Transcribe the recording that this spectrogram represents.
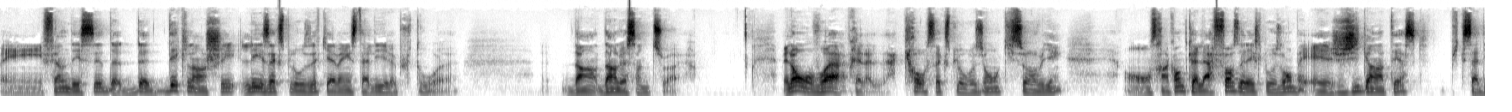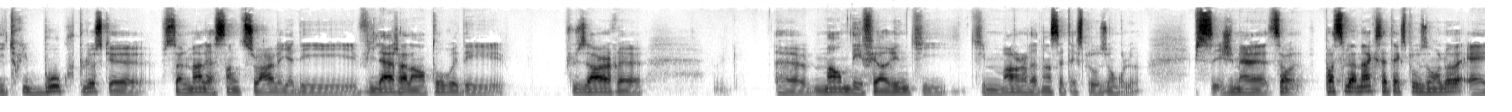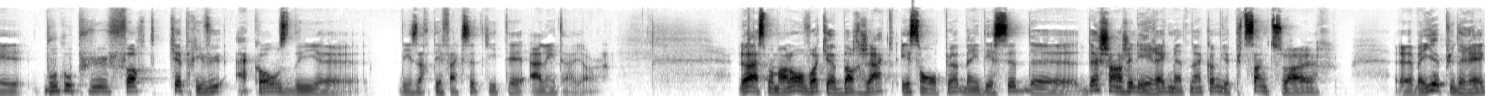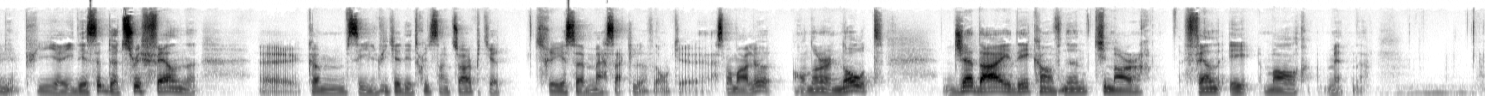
ben, décide de déclencher les explosifs qu'il avait installés plutôt dans, dans, le sanctuaire. Mais là, on voit, après la, grosse explosion qui survient, on se rend compte que la force de l'explosion ben, est gigantesque puis que ça détruit beaucoup plus que seulement le sanctuaire. Il y a des villages alentours et des plusieurs euh, euh, membres des Féorines qui, qui meurent dans cette explosion-là. Possiblement que cette explosion-là est beaucoup plus forte que prévu à cause des, euh, des artefacts qui étaient à l'intérieur. Là, à ce moment-là, on voit que Borjak et son peuple ben, décident de, changer les règles maintenant. Comme il n'y a plus de sanctuaire, euh, ben, il n'y a plus de règles. Puis euh, ils décident de tuer Feln, euh, comme c'est lui qui a détruit le sanctuaire puis qui a créé ce massacre-là. Donc, à ce moment-là, on a un autre Jedi des Covenants qui meurt. Feln est mort maintenant.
